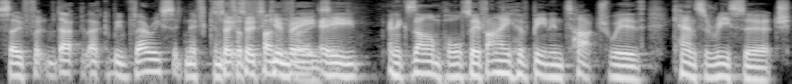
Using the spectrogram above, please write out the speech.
so for that that could be very significant. So, for so to give a, a an example, so if I have been in touch with cancer research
